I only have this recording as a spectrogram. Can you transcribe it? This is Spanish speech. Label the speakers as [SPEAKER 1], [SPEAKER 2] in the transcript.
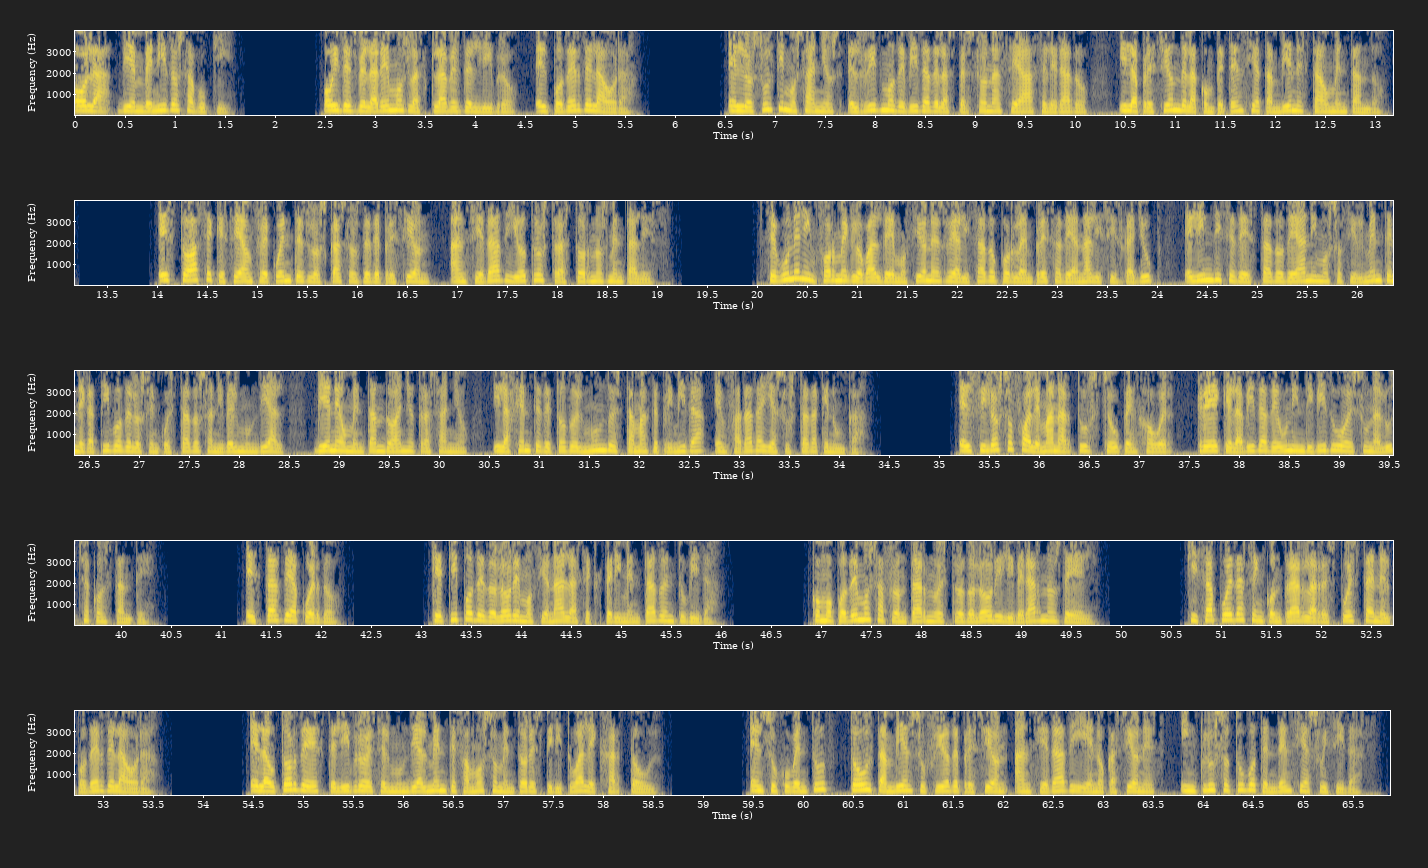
[SPEAKER 1] Hola, bienvenidos a Buki. Hoy desvelaremos las claves del libro, El poder de la hora. En los últimos años, el ritmo de vida de las personas se ha acelerado, y la presión de la competencia también está aumentando. Esto hace que sean frecuentes los casos de depresión, ansiedad y otros trastornos mentales. Según el informe global de emociones realizado por la empresa de análisis Gallup, el índice de estado de ánimo socialmente negativo de los encuestados a nivel mundial viene aumentando año tras año, y la gente de todo el mundo está más deprimida, enfadada y asustada que nunca. El filósofo alemán Arthur Schopenhauer cree que la vida de un individuo es una lucha constante. ¿Estás de acuerdo? ¿Qué tipo de dolor emocional has experimentado en tu vida? ¿Cómo podemos afrontar nuestro dolor y liberarnos de él? Quizá puedas encontrar la respuesta en el poder de la hora. El autor de este libro es el mundialmente famoso mentor espiritual Eckhart Tolle. En su juventud, Tolle también sufrió depresión, ansiedad y, en ocasiones, incluso tuvo tendencias suicidas.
